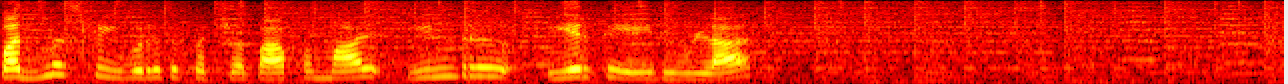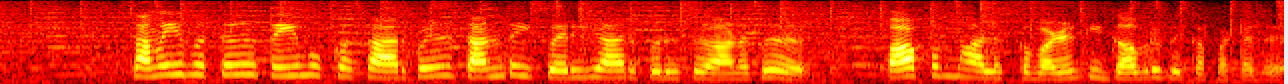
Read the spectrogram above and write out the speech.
பத்மஸ்ரீ விருது பெற்ற பாப்பம்மாள் இன்று இயற்கை எழுதியுள்ளார். சமீபத்தில் திமுக சார்பில் தந்தை பெரியார் விருது ஆனது பாப்பம்மாளுக்கு வழங்கி கௌரவிக்கப்பட்டது.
